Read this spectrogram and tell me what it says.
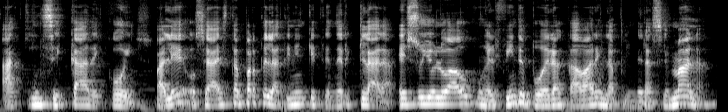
a 15k de coins, ¿vale? O sea, esta parte la tienen que tener clara. Eso yo lo hago con el fin de poder acabar en la primera semana.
